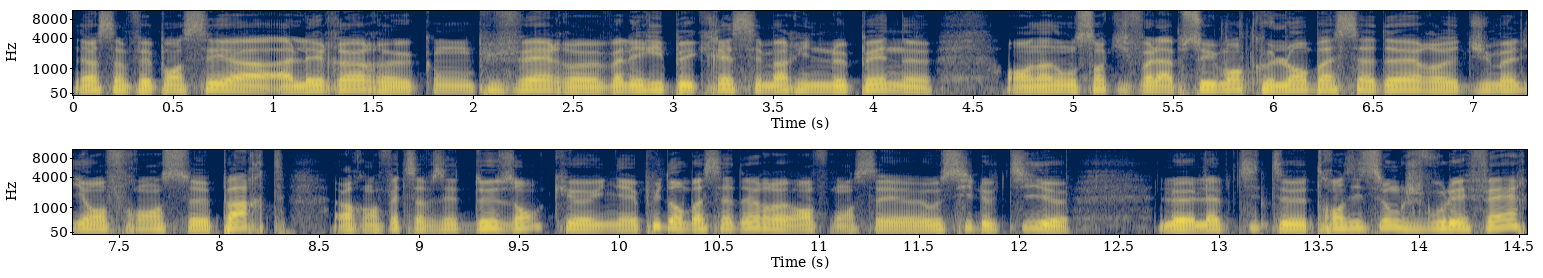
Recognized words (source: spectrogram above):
D'ailleurs, ça me fait penser à, l'erreur qu'ont pu faire Valérie Pécresse et Marine Le Pen en annonçant qu'il fallait absolument que l'ambassadeur du Mali en France parte, alors qu'en fait, ça faisait deux ans qu'il n'y avait plus d'ambassadeur en France. C'est aussi le petit, la petite euh, transition que je voulais faire.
